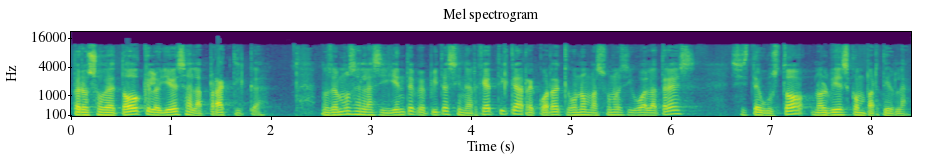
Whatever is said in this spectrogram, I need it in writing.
pero sobre todo que lo lleves a la práctica. Nos vemos en la siguiente Pepita Sinergética. Recuerda que uno más uno es igual a tres. Si te gustó, no olvides compartirla.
